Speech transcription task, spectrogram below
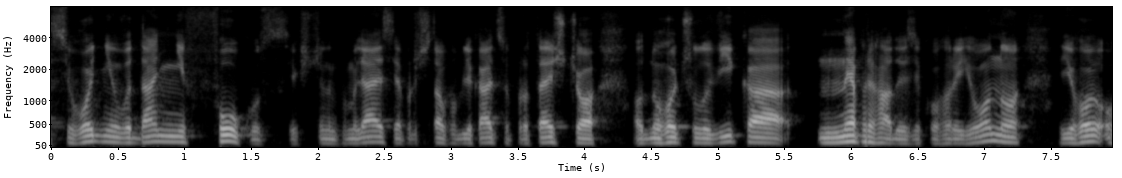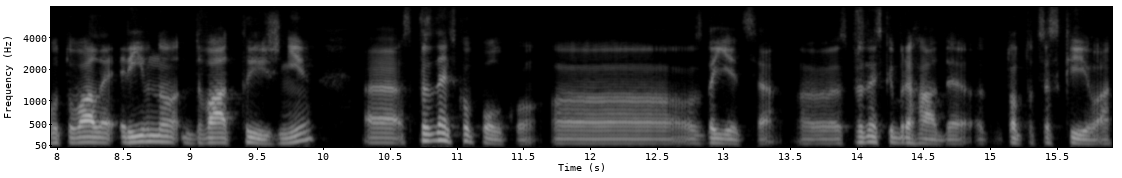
Сьогодні у виданні Фокус, якщо не помиляюся, я прочитав публікацію про те, що одного чоловіка не пригадую з якого регіону його готували рівно два тижні. Е, з президентського полку е, здається, е, з президентської бригади, тобто це з Києва,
